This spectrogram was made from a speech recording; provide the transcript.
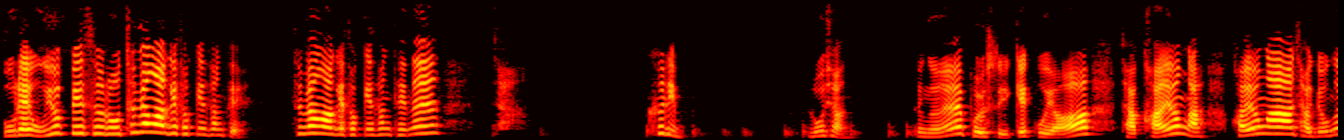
물에 우유빛으로 투명하게 섞인 상태. 투명하게 섞인 상태는 자, 크림, 로션 등을 볼 수 있겠고요. 자, 가용화. 가용화 작용은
